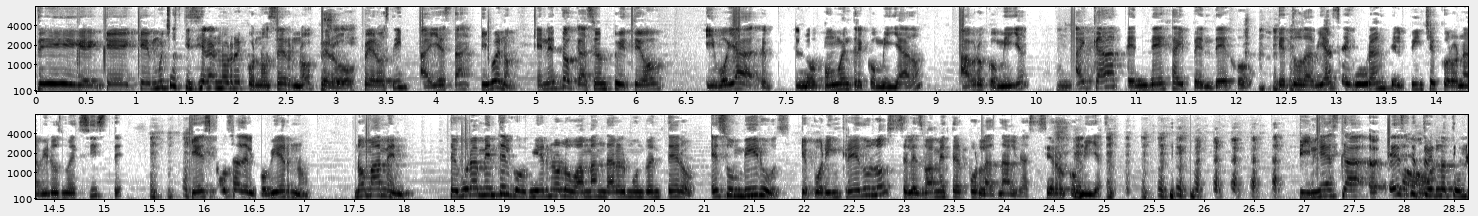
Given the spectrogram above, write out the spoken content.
Sí, que, que- muchos quisieran no reconocer, ¿no? Pero Sí. pero sí, ahí está. Y bueno, en esta ocasión tuiteó, y voy a, lo pongo entrecomillado, abro comillas. Hay cada pendeja y pendejo que todavía aseguran que el pinche coronavirus no existe, que es cosa del gobierno. No mamen, seguramente el gobierno lo va a mandar al mundo entero. Es un virus que por incrédulos se les va a meter por las nalgas, cierro comillas. Finesca, eh, este No. tweet lo tiene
